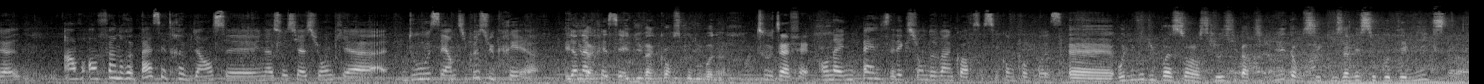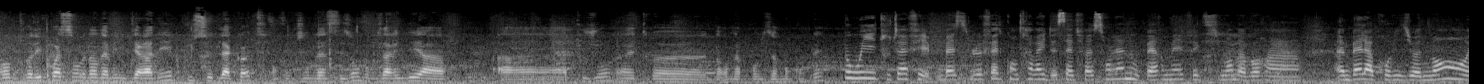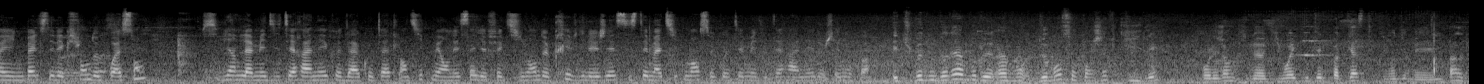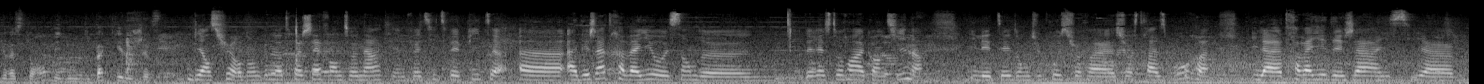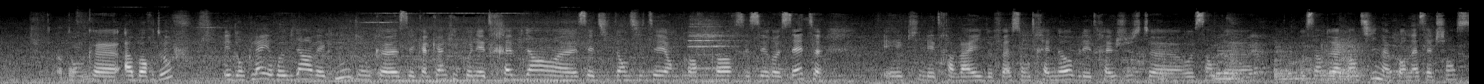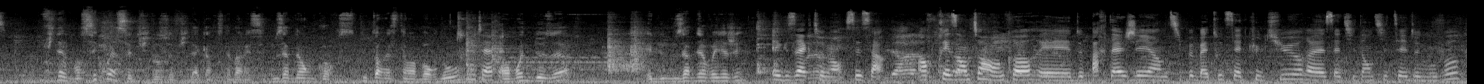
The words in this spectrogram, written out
En, en fin de repas, c'est très bien. C'est une association qui est douce et un petit peu sucrée, euh, Et bien appréciée. Et du vin corse que du bonheur. Tout à fait. On a une belle sélection de vins corse aussi qu'on propose. Euh, au niveau du poisson, alors, ce qui est aussi particulier, donc, c'est que vous avez ce côté mixte entre les poissons venant de la Méditerranée plus ceux de la côte en fonction de la saison. Donc vous arrivez à, à toujours être euh, en approvisionnement complet. Oui, tout à fait. Ben, le fait qu'on travaille de cette façon-là nous permet effectivement d'avoir un, un bel approvisionnement et une belle sélection de poissons, aussi bien de la Méditerranée que de la côte atlantique, mais on essaye effectivement de privilégier systématiquement ce côté Méditerranée de chez nous. Quoi. Et tu peux nous donner un mot de, un mot- deux mots sur ton chef, qui il est? Pour les gens qui, ne- qui vont écouter le podcast et qui vont dire mais il parle du restaurant mais il ne nous dit pas qui est le chef. Bien sûr, donc notre chef Antonin, qui est une petite pépite, euh, a déjà travaillé au sein de- des restaurants à cantine. Il était donc du coup sur, euh, sur Strasbourg. Il a travaillé déjà ici euh, à Bordeaux. donc, à Bordeaux. Et donc là, il revient avec nous. Donc c'est quelqu'un qui connaît très bien cette identité encore corse et ses recettes et qui les travaille de façon très noble et très juste euh, au, sein de, au sein de la cantine. On a cette chance. Finalement, c'est quoi cette philosophie de la cantine Marais C'est de nous amener en Corse tout en restant à Bordeaux Tout à fait. en moins de deux heures et de nous amener à voyager? Exactement, c'est ça. En représentant encore et de partager un petit peu bah, toute cette culture, euh, cette identité de nouveau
